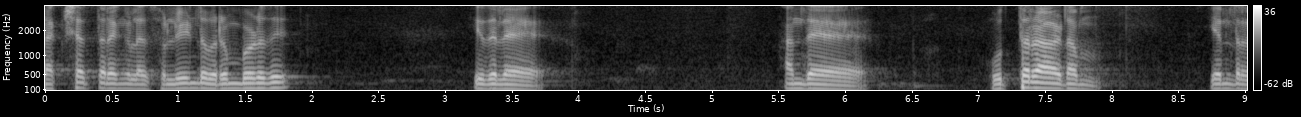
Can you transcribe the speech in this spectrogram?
நட்சத்திரங்களை சொல்லிட்டு வரும்பொழுது இதில் அந்த உத்தராடம் என்ற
